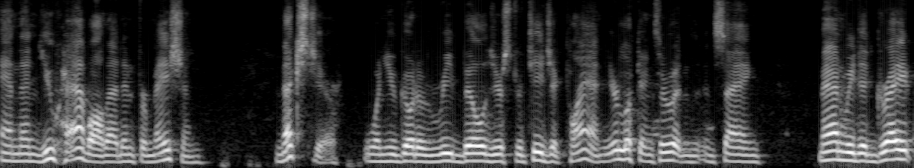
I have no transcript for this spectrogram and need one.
And then you have all that information next year when you go to rebuild your strategic plan. You're looking through it and, and saying, man, we did great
